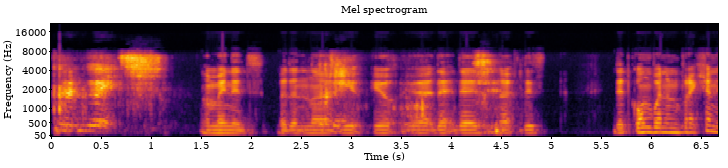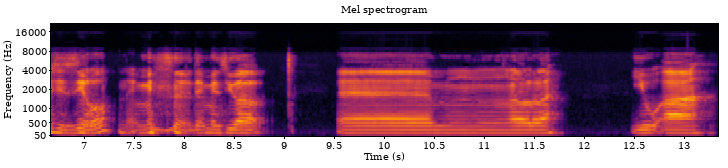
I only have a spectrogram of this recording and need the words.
Converge. a minute but then uh, Okay. you you yeah, there, there's no, this that component fraction is zero that means that means you are um you are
